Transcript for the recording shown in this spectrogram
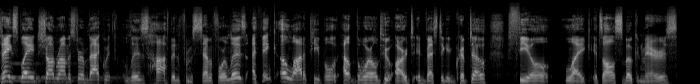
Today explained, Sean Rameswaram back with Liz Hoffman from Semafor. Liz, I think a lot of people out in the world who aren't investing in crypto feel like it's all smoke and mirrors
